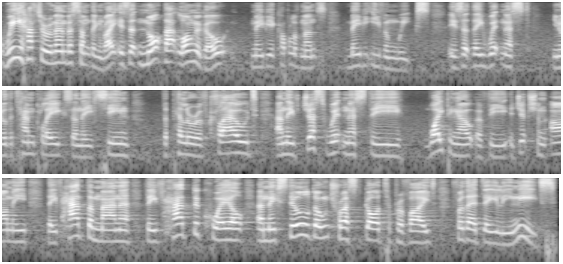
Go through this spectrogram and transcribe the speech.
we have to remember something, right? Is that not that long ago, maybe a couple of months, maybe even weeks, is that they witnessed, you know, the ten plagues and they've seen the pillar of cloud, and they've just witnessed the wiping out of the Egyptian army. They've had the manna, they've had the quail, and they still don't trust God to provide for their daily needs.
